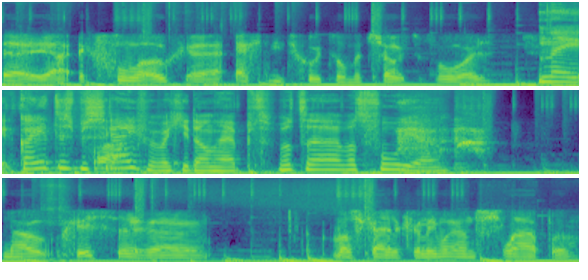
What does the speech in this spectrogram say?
Eh, ja, ik voel me ook eh, echt niet goed om het zo te verwoorden. Nee, kan je het eens beschrijven wat je dan hebt? Wat, eh, wat voel je? Nou, gisteren eh, was ik eigenlijk alleen maar aan het slapen.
